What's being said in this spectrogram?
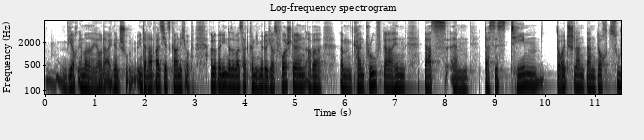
wie auch immer, ja, oder eigenen Schu Internat, weiß ich jetzt gar nicht, ob Alba Berlin da sowas hat, könnte ich mir durchaus vorstellen, aber ähm, kein Proof dahin, dass ähm, das System Deutschland dann doch zu,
